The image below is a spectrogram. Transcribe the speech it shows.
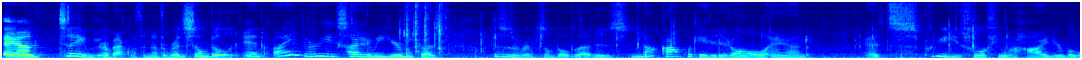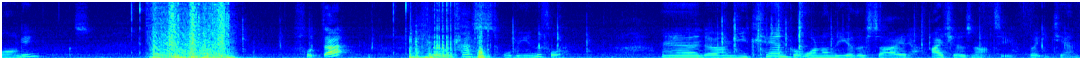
And today we are back with another redstone build, and I am very excited to be here because this is a redstone build that is not complicated at all, and it's pretty useful if you want to hide your belongings. Flip that, one chest will be in the floor. And um, you can put one on the other side. I chose not to, but you can.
